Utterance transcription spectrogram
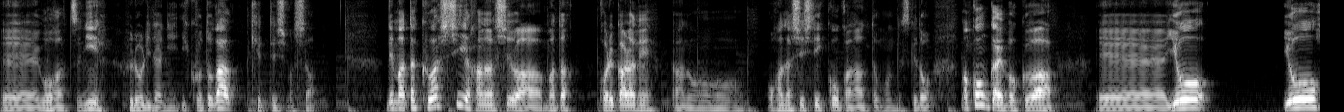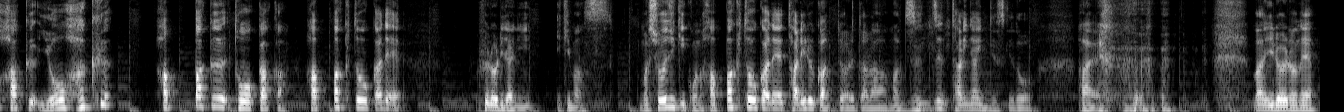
えー、5月にフロリダに行くことが決定しました。でまた詳しい話はまたこれからね、あのー、お話ししていこうかなと思うんですけど、まあ、今回僕は、えー、洋、洋泊、洋泊 ?8 泊10日か。8泊10日でフロリダに行きます。まあ、正直この8泊10日で足りるかって言われたら、まあ、全然足りないんですけど、はい。まあいろいろね、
